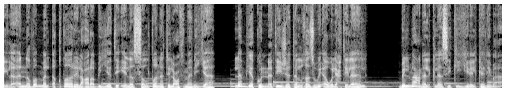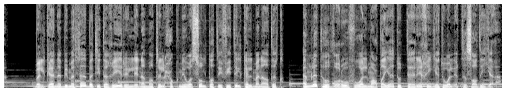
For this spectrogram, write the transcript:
إلى أن ضم الأقطار العربية إلى السلطنة العثمانية لم يكن نتيجة الغزو أو الاحتلال بالمعنى الكلاسيكي للكلمة بل كان بمثابة تغيير لنمط الحكم والسلطة في تلك المناطق أملته الظروف والمعطيات التاريخية والاقتصادية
